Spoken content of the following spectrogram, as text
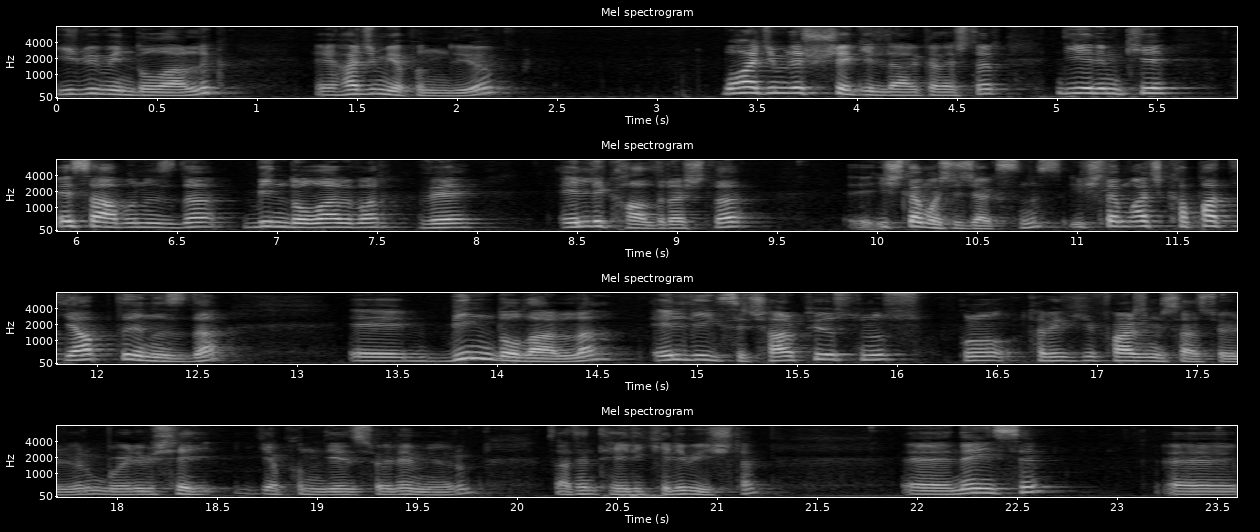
20 bin dolarlık e, hacim yapın diyor. Bu hacim de şu şekilde arkadaşlar. Diyelim ki hesabınızda 1000 dolar var ve 50 kaldıraçla e, işlem açacaksınız. İşlem aç kapat yaptığınızda e, 1000 dolarla 50x'i çarpıyorsunuz. Bunu tabii ki farz misal söylüyorum. Böyle bir şey yapın diye söylemiyorum. Zaten tehlikeli bir işlem. E, neyse. E,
